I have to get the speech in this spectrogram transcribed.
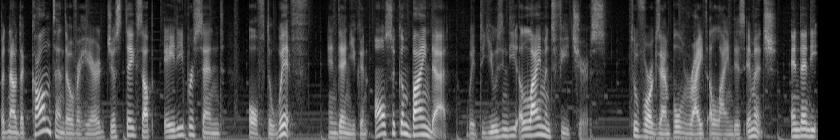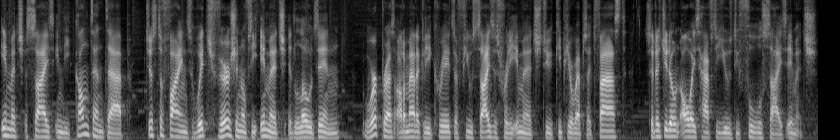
but now the content over here just takes up 80% of the width. And then you can also combine that with using the alignment features to, for example, right align this image. And then the image size in the content tab just defines which version of the image it loads in. WordPress automatically creates a few sizes for the image to keep your website fast, so that you don't always have to use the full size image.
